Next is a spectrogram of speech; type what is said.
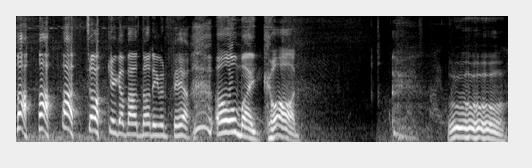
Ha ha ha! Talking about not even fair. Oh my god. Ooh.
